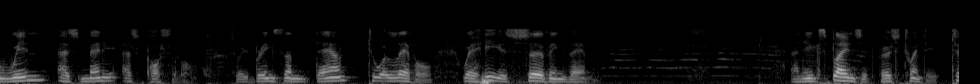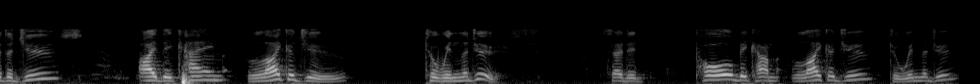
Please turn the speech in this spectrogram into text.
win as many as possible. So he brings them down to a level where he is serving them. And he explains it, verse 20. To the Jews, I became like a Jew to win the Jews. So did Paul become like a Jew to win the Jews?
